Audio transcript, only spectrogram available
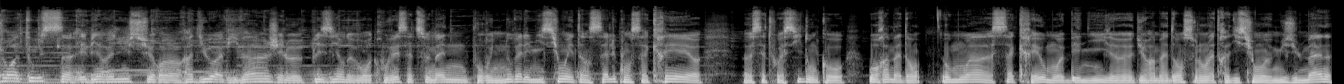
Bonjour à tous et bienvenue sur Radio Aviva. J'ai le plaisir de vous retrouver cette semaine pour une nouvelle émission étincelle consacrée euh, euh, cette fois-ci donc au, Ramadan, au mois sacré, au mois béni euh, du Ramadan selon la tradition musulmane.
